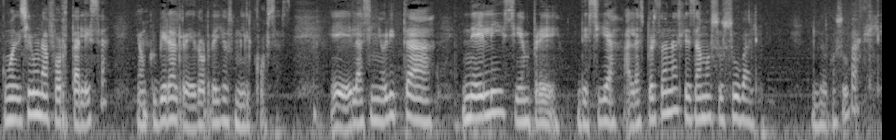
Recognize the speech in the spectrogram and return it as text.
como decir, una fortaleza, y aunque hubiera alrededor de ellos mil cosas. Eh, la señorita Nelly siempre decía, a las personas les damos su súbale y luego su bájale.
